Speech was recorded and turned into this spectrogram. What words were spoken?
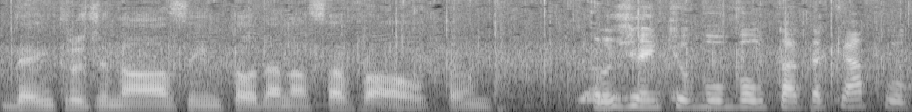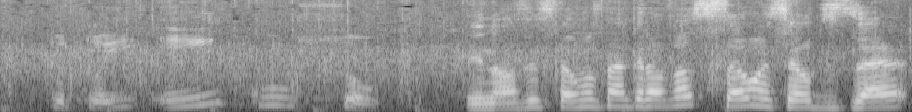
dentro de nós e em toda a nossa volta. Ô, gente, eu vou voltar daqui a pouco, porque eu tô em, em curso. E nós estamos na gravação. Esse é o 18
